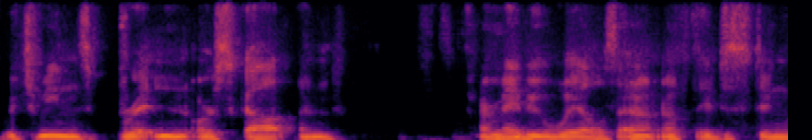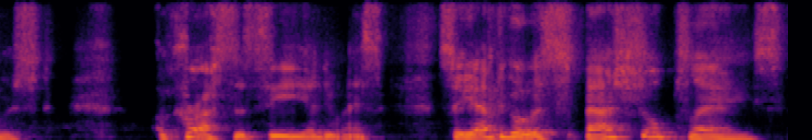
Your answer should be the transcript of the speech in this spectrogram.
which means Britain or Scotland, or maybe Wales. I don't know if they distinguished across the sea, anyways. So you have to go to a special place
